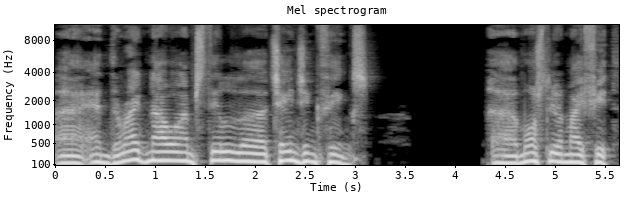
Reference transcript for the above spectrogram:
uh, and right now I'm still uh, changing things, uh, mostly on my feet,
